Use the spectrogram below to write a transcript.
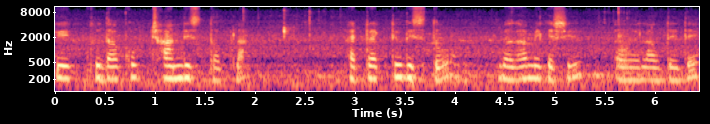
केकसुद्धा खूप छान दिसतो आपला. ॲट्रॅक्टिव्ह दिसतो. बघा मी कशी लावते ते.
